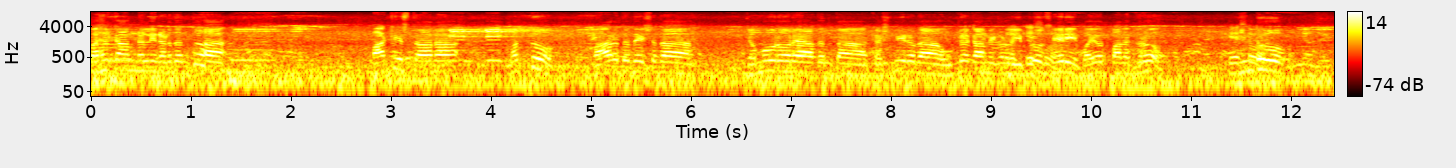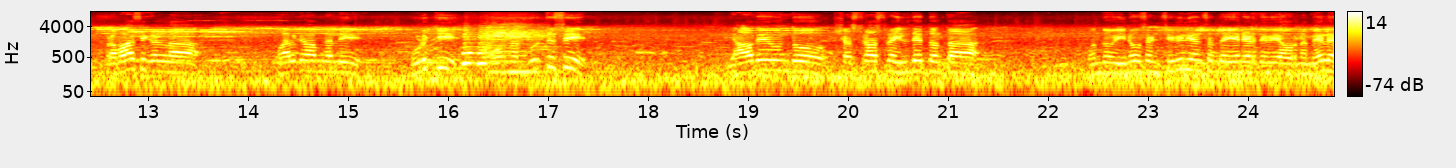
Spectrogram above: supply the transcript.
ಪಹಲ್ಗಾಮ್ನಲ್ಲಿ ನಡೆದಂತಹ ಪಾಕಿಸ್ತಾನ ಮತ್ತು ಭಾರತ ದೇಶದ ಜಮ್ಮೂರವರೇ ಆದಂಥ ಕಾಶ್ಮೀರದ ಉಗ್ರಗಾಮಿಗಳು ಇಬ್ಬರು ಸೇರಿ ಭಯೋತ್ಪಾದಕರು. ಇಂದು ಪ್ರವಾಸಿಗಳನ್ನ ಪಹಲ್ಗಾಮ್ನಲ್ಲಿ ಹುಡುಕಿ ಗುರುತಿಸಿ ಯಾವುದೇ ಒಂದು ಶಸ್ತ್ರಾಸ್ತ್ರ ಇಲ್ಲದಿದ್ದಂಥ ಒಂದು ಇನೋಸೆಂಟ್ ಸಿವಿಲಿಯನ್ಸ್ ಅಂತ ಏನು ಹೇಳ್ತೀವಿ ಅವ್ರನ್ನ ಮೇಲೆ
